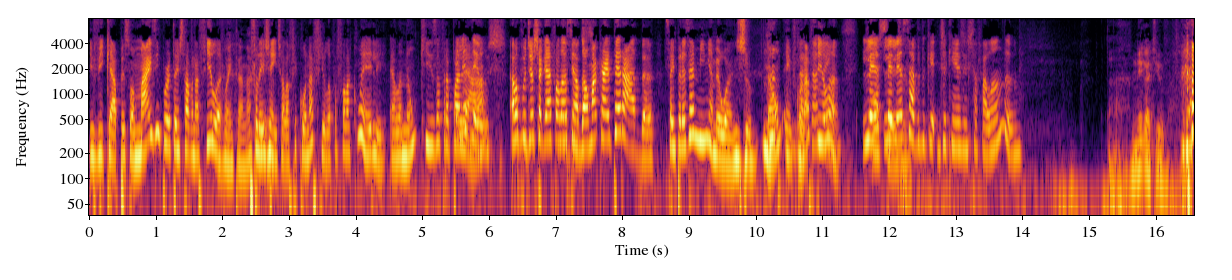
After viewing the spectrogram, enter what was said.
e vi que a pessoa mais importante estava na fila, Vou entrar na eu falei, fila. gente, ela ficou na fila pra falar com ele. Ela não quis atrapalhar. Ele é Deus. Ela podia chegar e falar assim, ó, dá uma carteirada. Essa empresa é minha, meu anjo. Não, bem, ficou na fila. Le Lelê sabe do que, de quem a gente tá falando? Negativo.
